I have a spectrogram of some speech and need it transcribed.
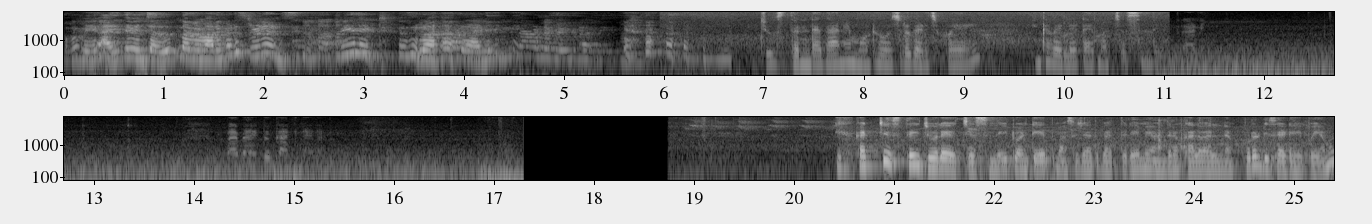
అబ్బా, మే- అయితే మేము చదువుతున్నాం మేము మనం కూడా స్టూడెంట్స్. ఫీల్ ఇట్ రాణి. చూస్తుండగానే మూడు రోజులు గడిచిపోయాయి. ఇంకా వెళ్ళే టైం వచ్చేసింది. Rani. Bye bye to Kakinada. ఇక కట్ చేస్తే జూలై వచ్చేసింది. ట్వంటీ ఎయిత్ మా బర్త్డే. మేము అందరం కలవాలన్నప్పుడు డిసైడ్ అయిపోయాము.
